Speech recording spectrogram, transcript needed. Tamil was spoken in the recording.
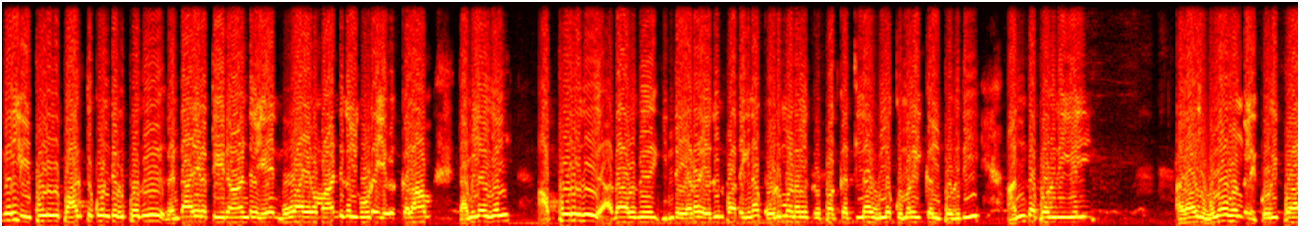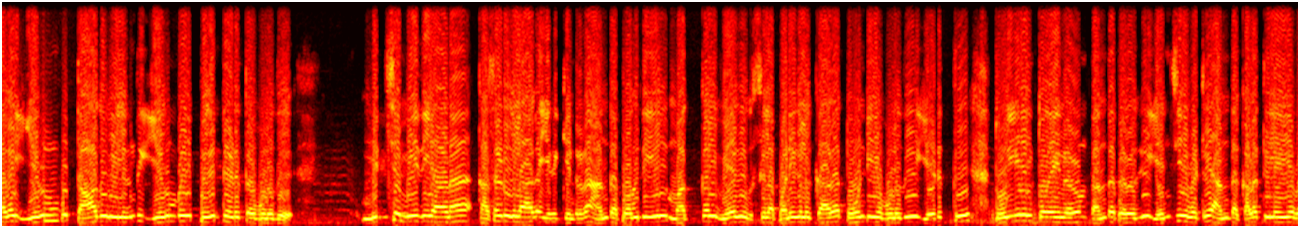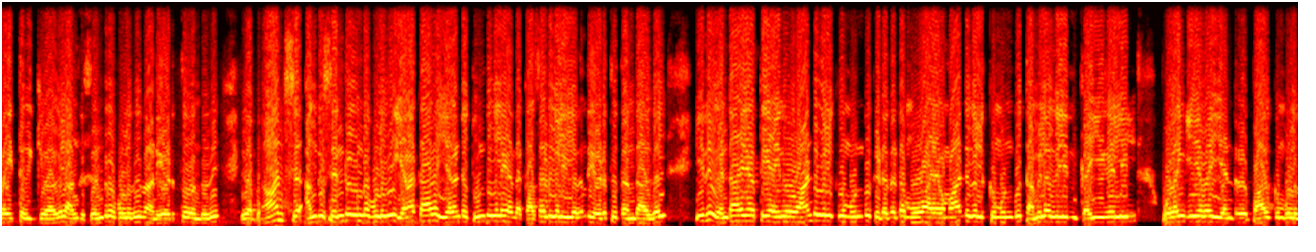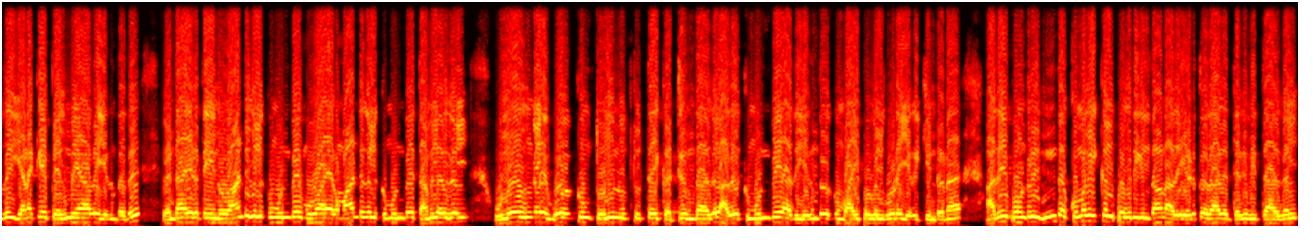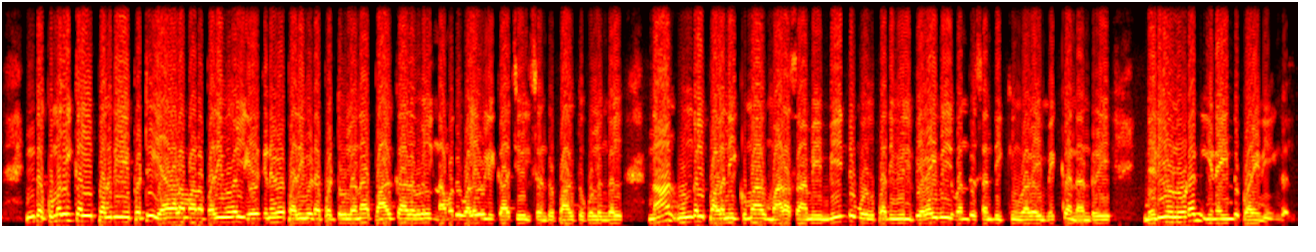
நீங்கள் இப்பொழுது பார்த்து கொண்டிருப்பது இரண்டாயிரத்தி ஆண்டுகள் ஏன் மூவாயிரம் ஆண்டுகள் கூட இருக்கலாம். தமிழர்கள் அப்பொழுது அதாவது இந்த இடம் எதுன்னு பார்த்தீங்கன்னா கொடுமணலுக்கு பக்கத்துல உள்ள குமரிக்கல் பகுதி. அந்த பகுதியில் அதாவது உலோகங்களை குறிப்பாக இரும்பு தாதுவிலிருந்து இரும்பை பிரித்தெடுத்த பொழுது மிச்ச மீதியான கசடுகளாக இருக்கின்றன. அந்த பகுதியில் மக்கள் வேறு சில பணிகளுக்காக தோண்டிய பொழுது எடுத்து தொல்லியல் துறையினரும் தந்த பிறகு எஞ்சியவற்றை அந்த களத்திலேயே வைத்திருக்கிறார்கள். அங்கு சென்ற பொழுது நான் எடுத்து வந்தது இத நான் அங்கு சென்றிருந்த பொழுது எனக்காக இரண்டு துண்டுகளை அந்த கசடுகளிலிருந்து எடுத்து தந்தார்கள். இது இரண்டாயிரத்தி ஐநூறு ஆண்டுகளுக்கு முன்பு கிட்டத்தட்ட மூவாயிரம் ஆண்டுகளுக்கு முன்பு தமிழர்களின் கைகளில் புழங்கியவை என்று பார்க்கும் பொழுது எனக்கே பெருமையாக இருந்தது. இரண்டாயிரத்தி ஐநூறு ஆண்டுகளுக்கு முன்பே மூவாயிரம் ஆண்டுகளுக்கு முன்பே தமிழர்கள் உலோகங்களை உகக்கும் தொழில்நுட்பத்தை கற்றிருந்தார்கள். அதற்கு முன்பே அது இருந்திருக்கும் வாய்ப்புகள் கூட இருக்கின்றன. அதே போன்று இந்த குமரிக்கல் பகுதியில் தான் அதை எடுத்ததாக தெரிவித்தார்கள். இந்த குமரிக்கல் பகுதியை பற்றி ஏராளமான பதிவுகள் ஏற்கனவே பதிவிடப்பட்டுள்ளன. பார்க்காதவர்கள் நமது வலைவழி காட்சியில் சென்று பார்த்துக் கொள்ளுங்கள். நான் உங்கள் பழனிக்குமார் மாரசாமி. மீண்டும் ஒரு பதிவில் விரைவில் வந்து சந்திக்கும் வரை மிக்க நன்றி. நெடியோனுடன் இணைந்து பயணியுங்கள்.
